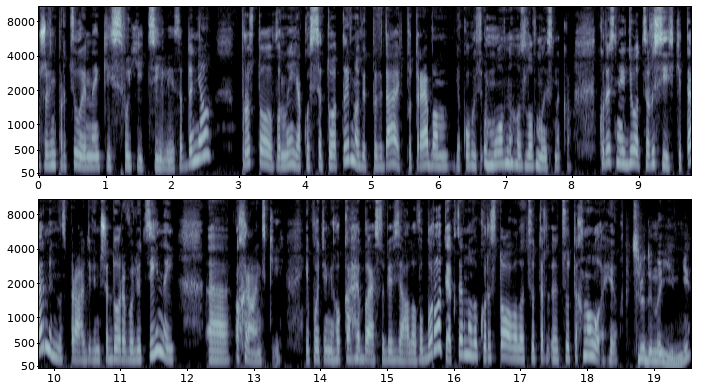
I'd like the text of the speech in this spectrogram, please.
Що він працює на якісь свої цілі і завдання, просто вони якось ситуативно відповідають потребам якогось умовного зловмисника. Корисний ідіот це російський термін, насправді він ще дореволюційний, е, охранський. І потім його КГБ собі взяло в оборот і активно використовувало цю, цю технологію. Це люди наївні,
